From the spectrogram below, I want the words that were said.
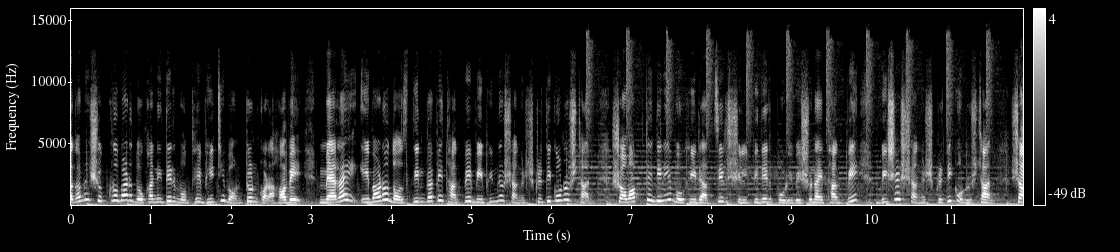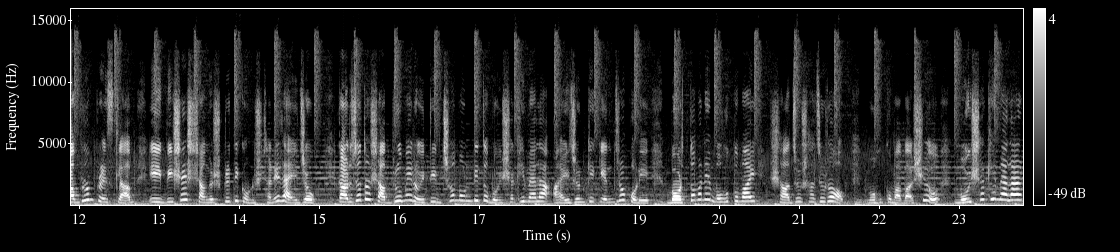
আগামী শুক্রবার দোকানীদের মধ্যে ভিটি বন্টন করা হবে। মেলায় এবারও দশ দিনব্যাপী থাকবে বিভিন্ন সাংস্কৃতিক অনুষ্ঠান। সমাপ্তি দিনে বহিরাজ্যের শিল্পীদের পরিবেশনায় থাকবে বিশেষ সাংস্কৃতিক অনুষ্ঠান। সাবরুম প্রেস ক্লাব এই বিশেষ সাংস্কৃতিক অনুষ্ঠানের আয়োজক। কার্যত সাবরুমের ঐতিহ্যমণ্ডিত বৈশাখী মেলা আয়োজনকে কেন্দ্র করে বর্তমানে মহকুমায় সাজো সাজো রব। মহকুমাবাসীও বৈশাখী মেলার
